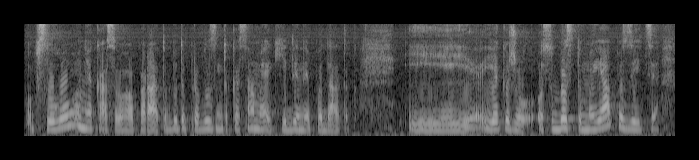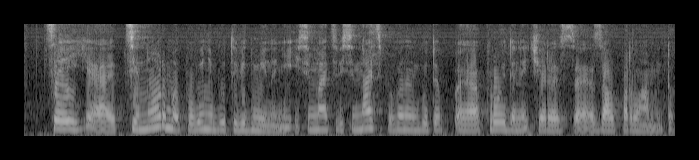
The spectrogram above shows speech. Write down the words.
обслуговування касового апарату буде приблизно така сама, як єдиний податок. І я кажу, особисто моя позиція. Цей, е, ці норми повинні бути відмінені, і 17-18 повинен бути е, пройдений через е, зал парламенту.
